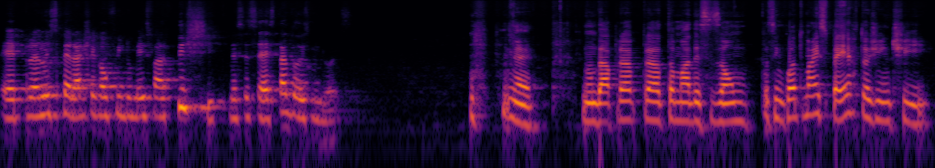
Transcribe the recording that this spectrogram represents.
É, para não esperar chegar ao fim do mês e falar, pixe, nesse CS está 2 milhões. É, não dá para tomar decisão, assim, quanto mais perto a gente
